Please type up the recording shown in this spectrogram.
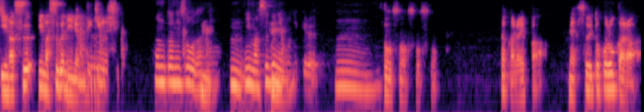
今す今すぐにでもできるし。うん、本当にそうだね、うん、うん、今すぐにもできる、うん。そうそうそうそう。だからやっぱね、そういうところから、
